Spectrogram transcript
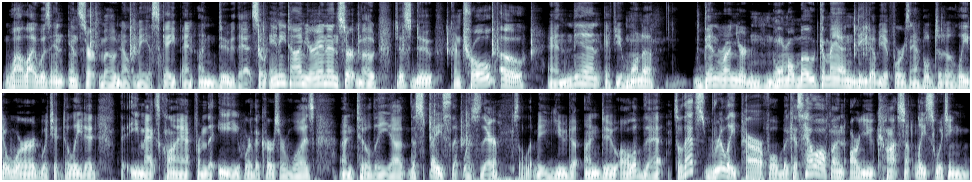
while I was in insert mode. Now let me escape and undo that. So anytime you're in insert mode, just do Control O, and then if you want to then run your normal mode command, DW, for example, to delete a word, which it deleted the Emacs client from the E where the cursor was until the uh, the space that was there. So let me U to undo all of that. So that's really powerful because how often are you constantly switching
